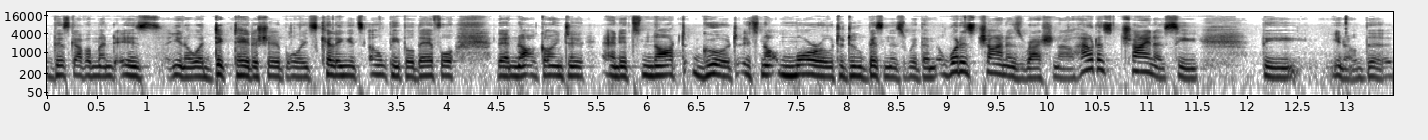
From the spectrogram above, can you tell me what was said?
this government is, you know, a dictatorship or it's killing its own people. Therefore, they're not going to, and it's not good. It's not moral to do business with them. What is China's rationale? How does China see the, you know, the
